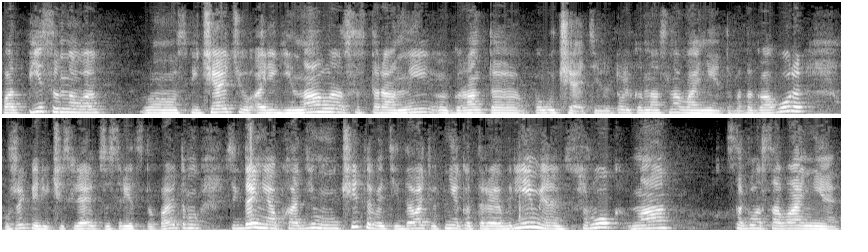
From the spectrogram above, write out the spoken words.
подписанного с печатью оригинала со стороны э, грантополучателя. Только на основании этого договора уже перечисляются средства. Поэтому всегда необходимо учитывать и давать вот некоторое время, срок на согласование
